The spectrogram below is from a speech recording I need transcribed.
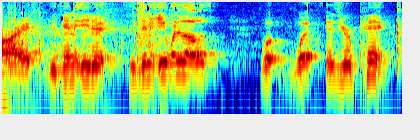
All right, he's gonna eat it. He's gonna eat one of those. What What is your pick?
